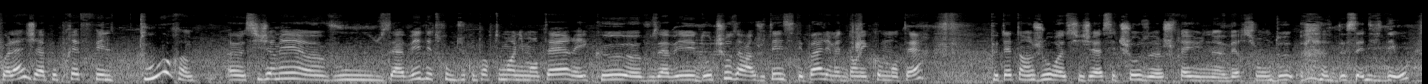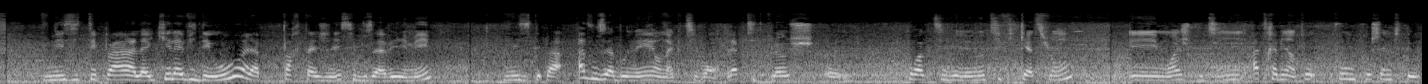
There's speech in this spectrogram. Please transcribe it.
Voilà, j'ai à peu près fait le tour. Euh, si jamais euh, vous avez des troubles du comportement alimentaire et que euh, vous avez d'autres choses à rajouter, n'hésitez pas à les mettre dans les commentaires. Peut-être un jour, si j'ai assez de choses, je ferai une version 2 de cette vidéo. N'hésitez pas à liker la vidéo, à la partager si vous avez aimé. N'hésitez pas à vous abonner en activant la petite cloche pour activer les notifications. Et moi, je vous dis à très bientôt pour une prochaine vidéo.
